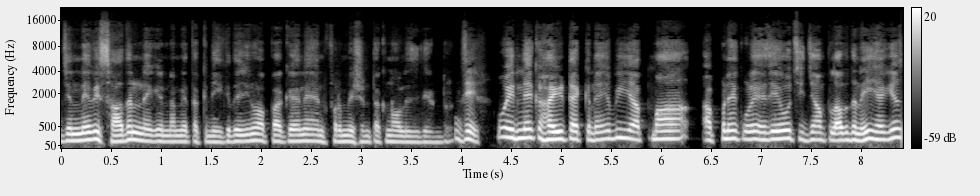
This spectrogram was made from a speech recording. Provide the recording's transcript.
ਜਿੰਨੇ ਵੀ ਸਾਧਨ ਨੇਗੇ ਨਵੇਂ ਤਕਨੀਕ ਦੇ ਜਿਹਨੂੰ ਆਪਾਂ ਕਹਿੰਦੇ ਆ ਇਨਫੋਰਮੇਸ਼ਨ ਟੈਕਨੋਲੋਜੀ ਦੇ ਅੰਡਰ ਜੀ। ਉਹ ਇੰਨੇ ਕੁ ਹਾਈ ਟੈਕ ਨੇ ਵੀ ਆਪਾਂ ਆਪਣੇ ਕੋਲੇ ਹਜੇ ਉਹ ਚੀਜ਼ਾਂ ਉਪਲਬਧ ਨਹੀਂ ਹੈਗੀਆਂ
